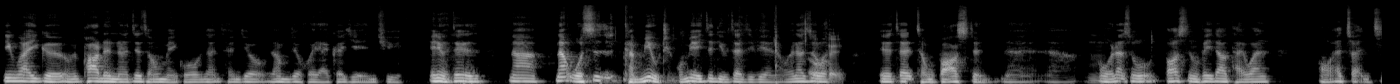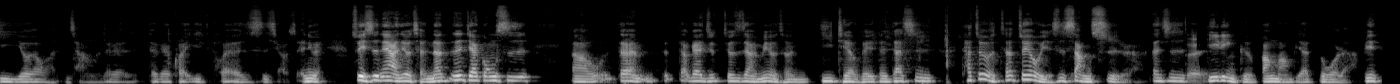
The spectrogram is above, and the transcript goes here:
另外一个我们 partner 呢，就从美国那他就他们就回来科学园区。因为这个那那我是 commute，我没有一直留在这边。我那时候呃在从 Boston，呃呃，我那时候 Boston 飞到台湾，哦要转机又要很长，大概大概快一快二十四小时。Anyway，所以是那样就成。那那家公司。啊，但大概就就是这样，没有很 detail 可以，但但是他最后他最后也是上市了，但是 D-Link 帮忙比较多了，因为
